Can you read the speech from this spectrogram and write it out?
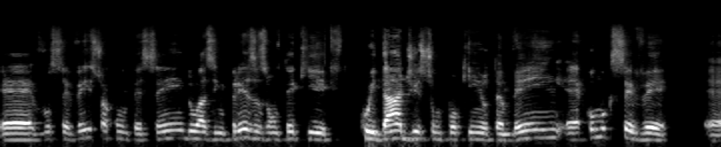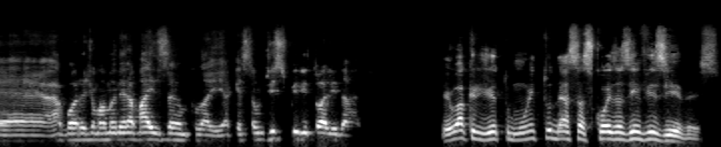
É, você vê isso acontecendo? As empresas vão ter que cuidar disso um pouquinho também? É, como que você vê é, agora de uma maneira mais ampla aí a questão de espiritualidade? Eu acredito muito nessas coisas invisíveis.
